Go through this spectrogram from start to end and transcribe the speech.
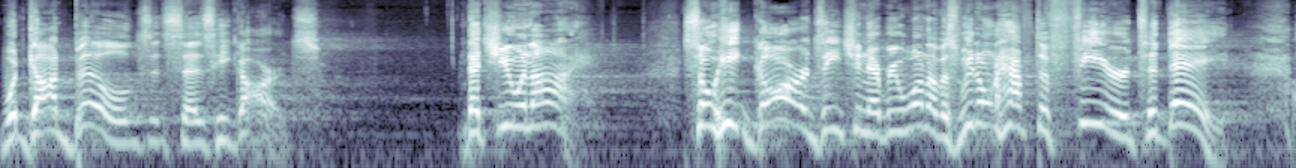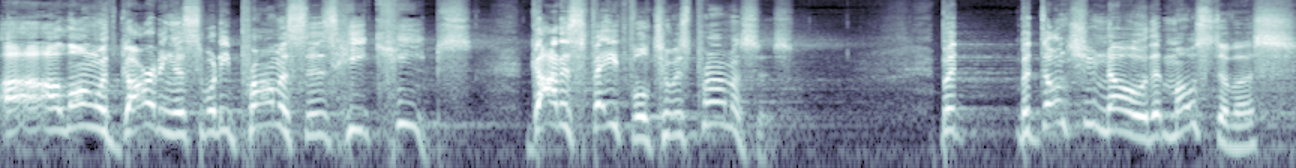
What God builds, it says He guards. That's you and I. So He guards each and every one of us. We don't have to fear today. Uh, along with guarding us, what He promises, He keeps. God is faithful to His promises. But, but don't you know that most of us,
